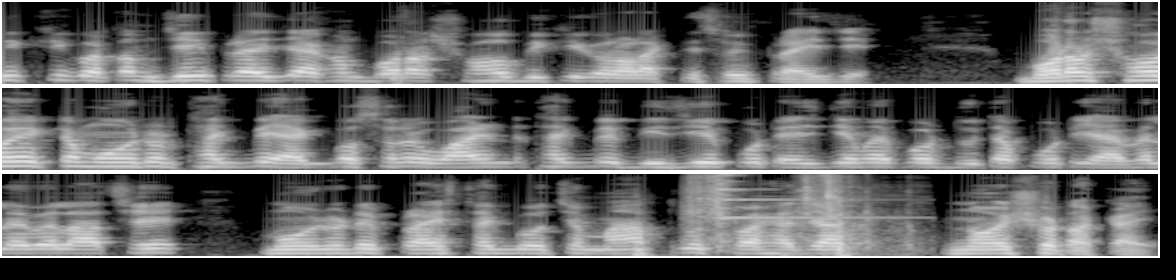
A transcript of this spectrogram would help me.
বিক্রি করতাম, যেই প্রাইজে এখন বর্ডার সহ বিক্রি করা লাগতেছে ওই প্রাইজে বর্ডার সহ একটা মনিটর থাকবে, এক বছরের ওয়ারেন্টি থাকবে বিজিএ পোর্ট এইচডিএমআই পোর্ট দুইটা পোর্টই অ্যাভেলেবেল আছে। মনিটরের প্রাইস থাকবে হচ্ছে মাত্র ছয় হাজার নয়শো টাকায়।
